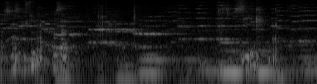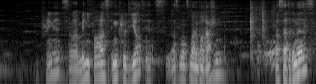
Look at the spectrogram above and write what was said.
Das muss bestimmt was sein. Musik. Pringles, so Minibars inkludiert. Jetzt lassen wir uns mal überraschen, was da drin ist.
